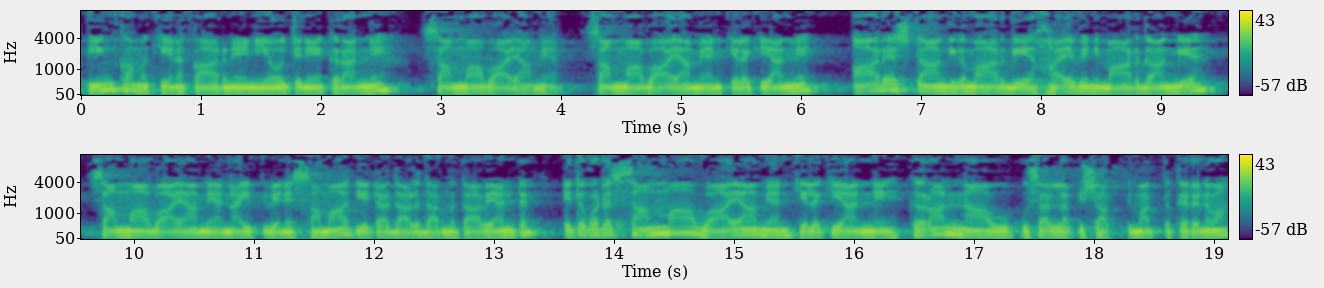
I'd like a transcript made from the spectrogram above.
පින්කම කියන කාරණය නියෝජනය කරන්නේ සම්මාවායාමයන්. සම්මාවායාමයන් කියල කියන්නේ ආරෙෂ්ඨාංගික මාර්ගයේ හයවෙනි මාර්ගාංගය සම්මාවායාමයන් අයිති වෙන සමාධියට අදාළ ධර්මතාවයන්ට. එතකොට සම්මා වායාමයන් කියල කියන්නේ කරන්නා වූ කුසල් අපි ශක්තිමත්ත කරනවා.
